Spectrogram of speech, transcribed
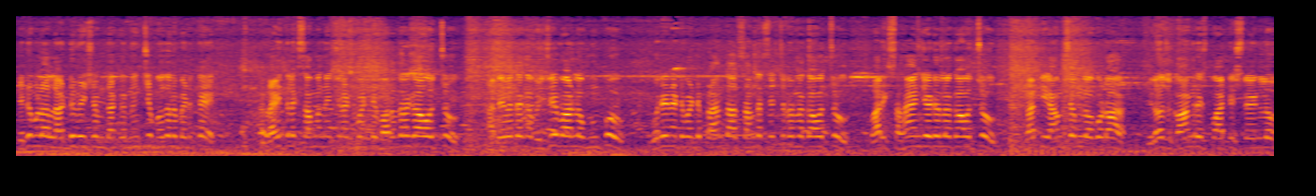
తిరుమల లడ్డు విషయం దగ్గర నుంచి మొదలు పెడితే రైతులకు సంబంధించినటువంటి వరదలు కావచ్చు అదేవిధంగా విజయవాడలో ముంపు గురైనటువంటి ప్రాంతాలు సందర్శించడంలో కావచ్చు వారికి సహాయం చేయడంలో కావచ్చు ప్రతి అంశంలో కూడా ఈరోజు కాంగ్రెస్ పార్టీ శ్రేణులు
